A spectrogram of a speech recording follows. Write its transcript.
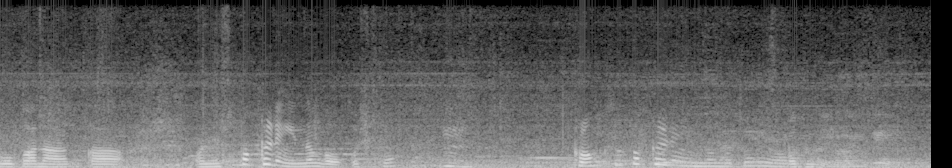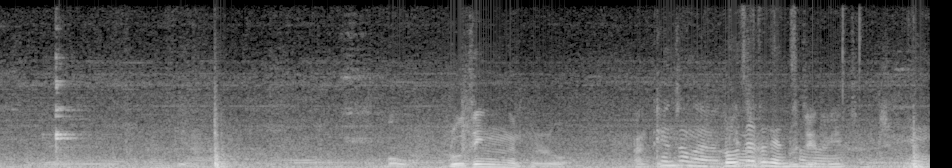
뭐가 나을까? 언니 sparkling 있는 거 먹고 싶어? 응. 그럼 sparkling 있는 거 좀요. 뭐 로제는 별로 안. 괜찮아요. 로제도 로제도 괜찮아요. 괜찮죠. 네.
